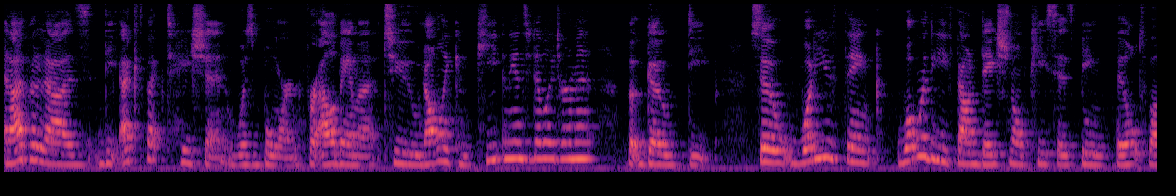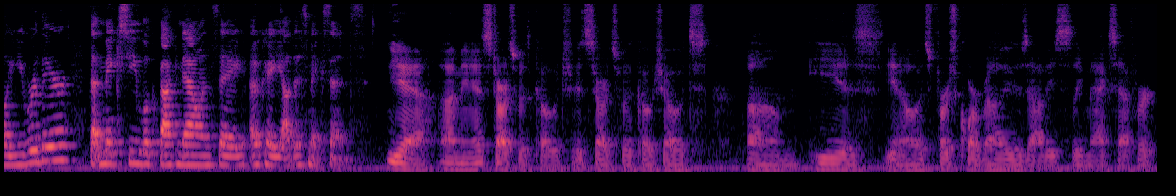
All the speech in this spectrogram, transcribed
And I put it as the expectation was born for Alabama to not only compete in the NCAA tournament, but go deep. So, what do you think? What were the foundational pieces being built while you were there that makes you look back now and say, okay, yeah, this makes sense? Yeah, I mean, it starts with coach. It starts with Coach Oats. Um, he is, you know, his first core value is obviously max effort.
